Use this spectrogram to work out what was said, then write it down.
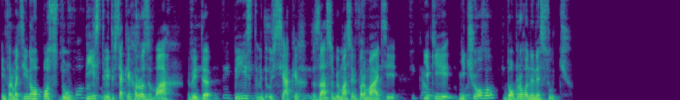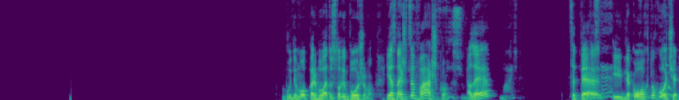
інформаційного посту, піст від всяких розваг, від піст від усяких засобів масової інформації, які нічого доброго не несуть. Будемо перебувати у Слові Божому. Я знаю, що це важко, але це те, і для кого хто хоче.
